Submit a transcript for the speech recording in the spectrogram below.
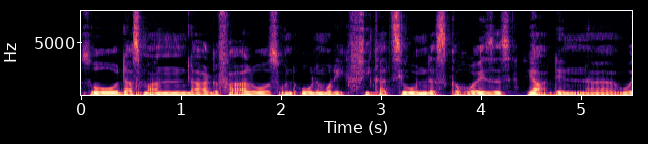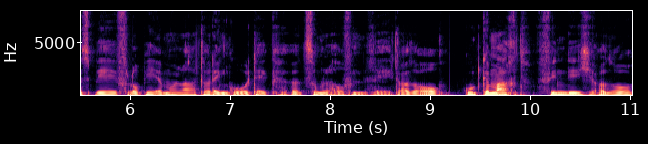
so dass man da gefahrlos und ohne Modifikation des Gehäuses ja den äh, USB Floppy Emulator, den Gotek äh, zum Laufen bewegt. Also auch gut gemacht, finde ich. Also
